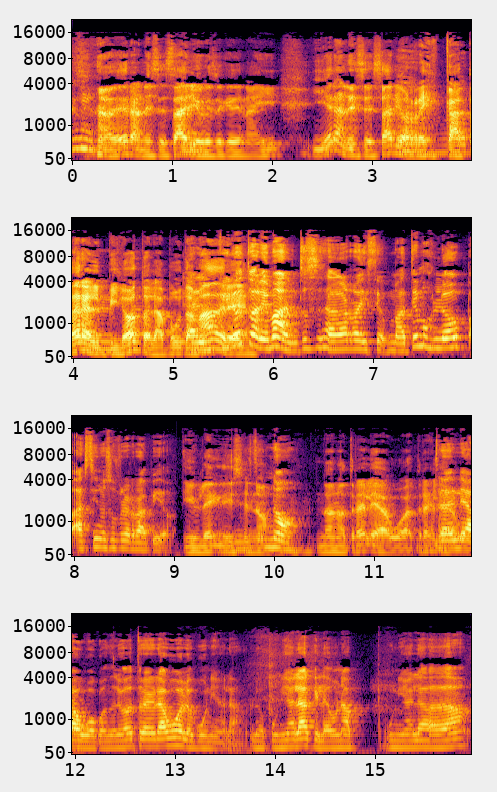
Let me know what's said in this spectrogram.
mierda! era necesario que se queden ahí. Y era necesario No, rescatar al piloto, la puta al madre. piloto alemán, entonces agarra y dice, matémoslo, así no sufre rápido. Y Blake dice, no, No. no, no, tráele agua, tráele, Traerle agua. agua. Cuando le va a traer agua, lo apuñala. Lo apuñala, que le da una puñalada.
